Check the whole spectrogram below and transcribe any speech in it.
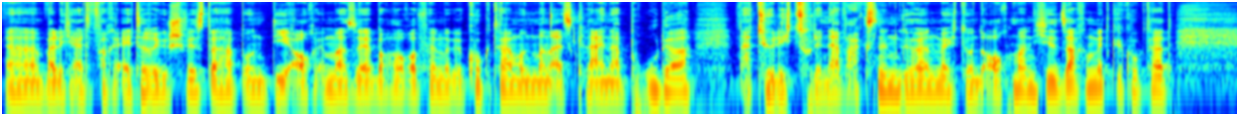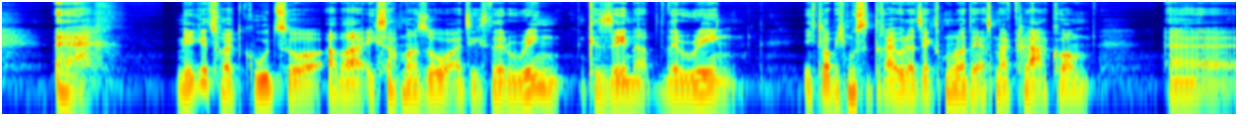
äh, weil ich einfach ältere Geschwister habe und die auch immer selber Horrorfilme geguckt haben und man als kleiner Bruder natürlich zu den Erwachsenen gehören möchte und auch manche Sachen mitgeguckt hat. Äh, mir geht's heute gut so, aber ich sag mal so, als ich The Ring gesehen habe, The Ring, ich glaube, ich musste drei oder sechs Monate erstmal klarkommen, äh,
